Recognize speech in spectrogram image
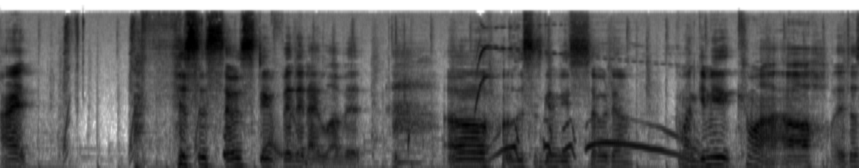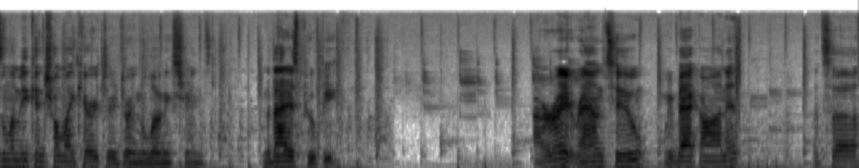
Alright. this is so stupid and I love it. Oh, this is gonna be so dumb. Come on, give me, come on. Oh, it doesn't let me control my character during the loading screens. But that is poopy. Alright, round two. We back on it. Let's, uh,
